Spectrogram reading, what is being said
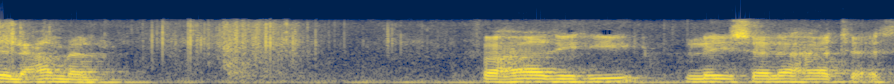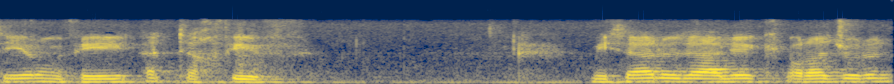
للعمل. فهذه ليس لها تأثير في التخفيف. مثال ذلك رجل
